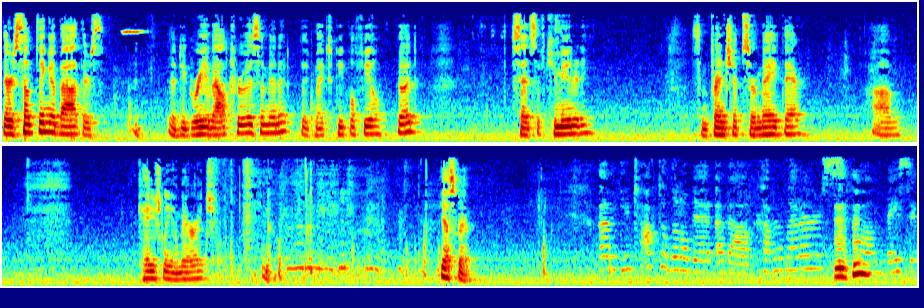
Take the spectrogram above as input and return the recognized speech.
there's something about there's a, a degree of altruism in it that makes people feel good. Sense of community. Some friendships are made there. Um, occasionally a marriage. You know. Yes, ma'am. Um, you talked a little bit about cover letters, Mhm. um, basic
